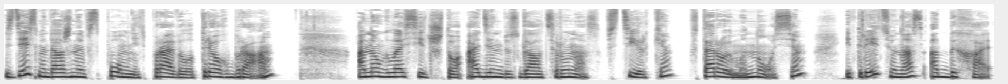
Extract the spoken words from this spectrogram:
Здесь мы должны вспомнить правило трех бра. Оно гласит, что один бюстгальтер у нас в стирке, второй мы носим, и третий у нас отдыхает.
